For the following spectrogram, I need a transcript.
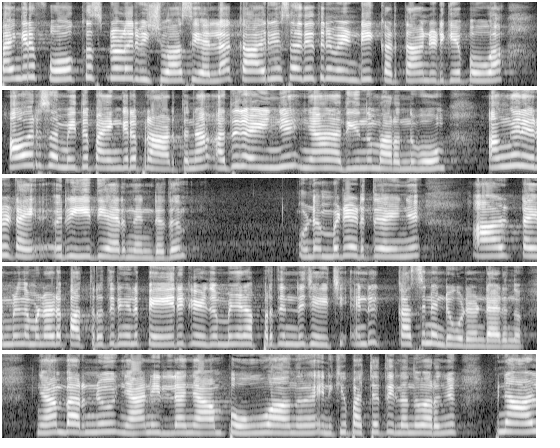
ഭയങ്കര ഫോക്കസ്ഡ് ഉള്ളൊരു വിശ്വാസിയല്ല. കാര്യസാധ്യത്തിന് വേണ്ടി കർത്താവിന്റെ അടുക്കേ പോവുക. ആ ഒരു സമയത്ത് ഭയങ്കര പ്രാർത്ഥന. അത് കഴിഞ്ഞ് ഞാൻ അതിൽ നിന്ന് മറന്നു പോകും അങ്ങനെ ഒരു ടൈ ഒരു രീതിയായിരുന്നു എന്റെത്. ഉടമ്പടി എടുത്തു കഴിഞ്ഞ് ആ ടൈമിൽ നമ്മളവിടെ പത്രത്തിൽ ഇങ്ങനെ പേര് എഴുതുമ്പോൾ ഞാൻ അപ്പുറത്ത് എന്റെ ചേച്ചി എന്റെ കസിൻ എന്റെ കൂടെ ഉണ്ടായിരുന്നു. ഞാൻ പറഞ്ഞു ഞാനില്ല ഞാൻ പോവുകയെന്ന് എനിക്ക് പറ്റത്തില്ലെന്ന് പറഞ്ഞു. പിന്നെ ആൾ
